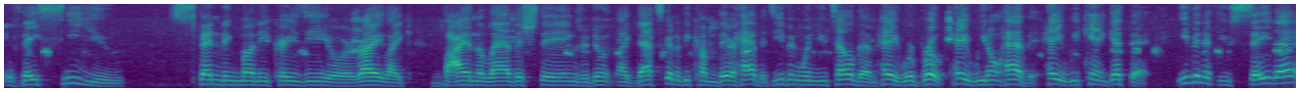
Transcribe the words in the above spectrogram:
if they see you spending money crazy or right like buying the lavish things or doing like that's going to become their habits. Even when you tell them hey we're broke. Hey we don't have it. Hey we can't get that. Even if you say that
